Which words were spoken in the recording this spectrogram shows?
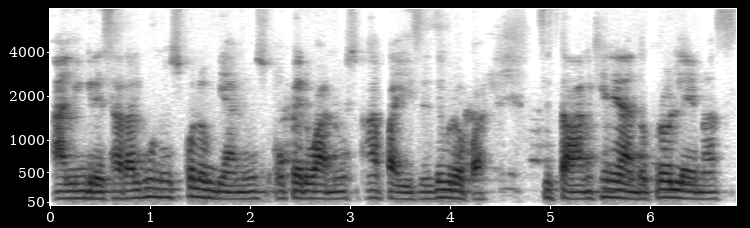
al ingresar algunos colombianos o peruanos a países de Europa, se estaban generando problemas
